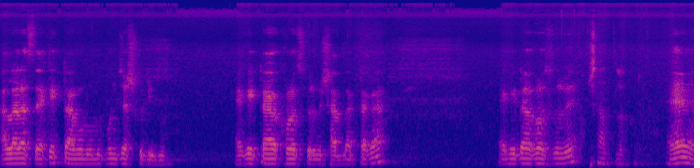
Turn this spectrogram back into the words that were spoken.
আল্লাহ রাস্তায় এক একটা আমল উনপঞ্চাশ কোটি গুণ। এক এক টাকা খরচ করবে সাত লাখ টাকা। এক এক টাকা খরচ করবে? সাত লক্ষ হ্যাঁ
